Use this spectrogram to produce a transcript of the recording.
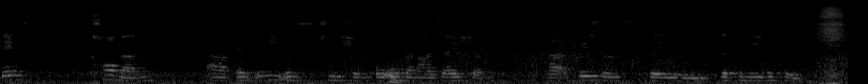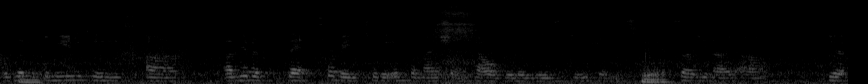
that's common um, in any institution or organisation uh, versus the the community. Is that the communities are, are never that privy to the information held within the institutions. Yeah. So you know, uh, yeah.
